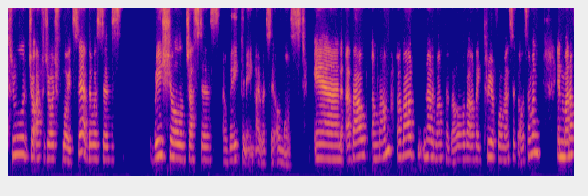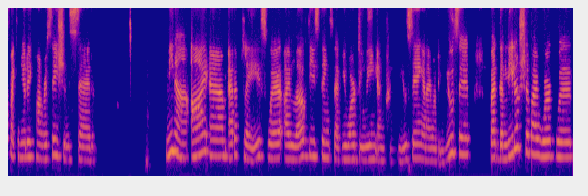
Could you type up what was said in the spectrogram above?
through after George Floyd said there was this racial justice awakening, I would say almost. And about a month, about not a month ago, about like three or four months ago, someone in one of my community conversations said, Mina, I am at a place where I love these things that you are doing and producing, and I want to use it. But the leadership I work with,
